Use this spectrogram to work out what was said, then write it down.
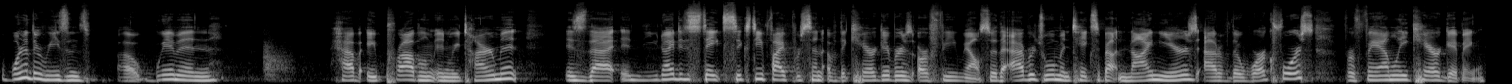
one of the reasons uh, women have a problem in retirement is that in the United States, 65% of the caregivers are female. So the average woman takes about nine years out of the workforce for family caregiving.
